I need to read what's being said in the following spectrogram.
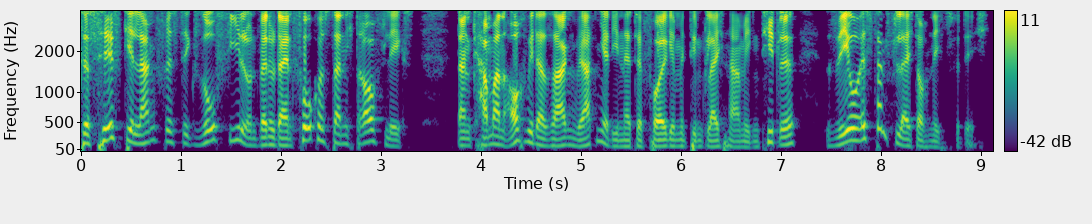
das hilft dir langfristig so viel und wenn du deinen Fokus da nicht drauf legst, dann kann man auch wieder sagen, wir hatten ja die nette Folge mit dem gleichnamigen Titel, SEO ist dann vielleicht auch nichts für dich.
